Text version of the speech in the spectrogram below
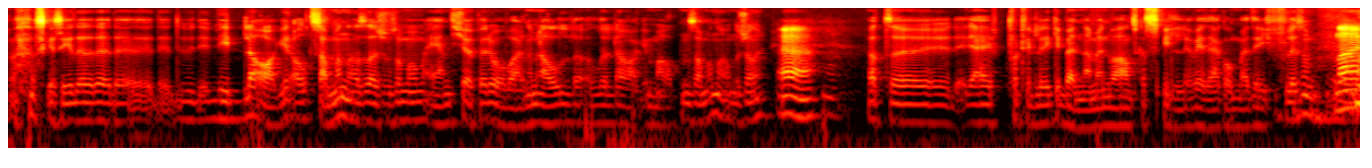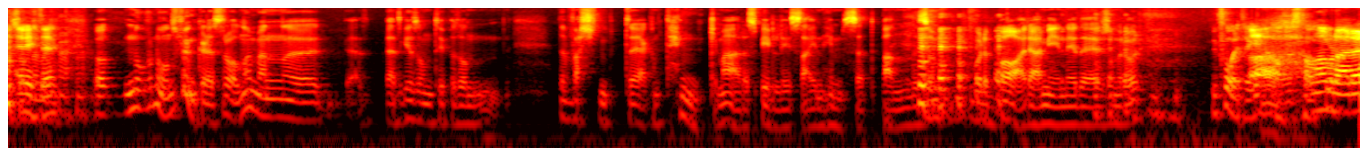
Hva skal jeg si det, det, det, Vi lager alt sammen. Altså Det er sånn som om én kjøper råvarene, men alle, alle lager maten sammen. Om du skjønner Ja. At uh, Jeg forteller ikke Benjamin hva han skal spille hvis jeg kommer med et riff. Liksom Nei, Sånn, riktig. For noen funker det strålende, men uh, jeg vet ikke sånn type sånn det verste jeg kan tenke meg, er å spille i Stein Himset-band, liksom, hvor det bare er mine ideer som rår. Du foretrekker Ah, nå ble det,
